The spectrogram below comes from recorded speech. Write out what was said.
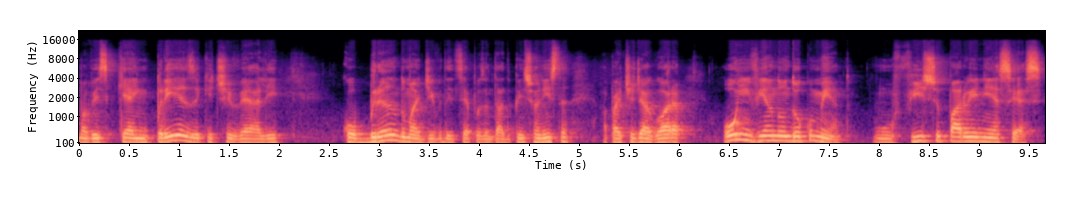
uma vez que a empresa que tiver ali cobrando uma dívida de ser aposentado e pensionista, a partir de agora, ou enviando um documento, um ofício para o INSS,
